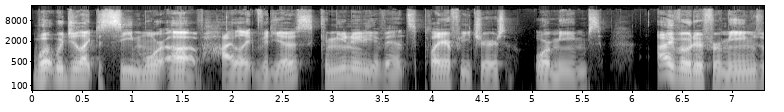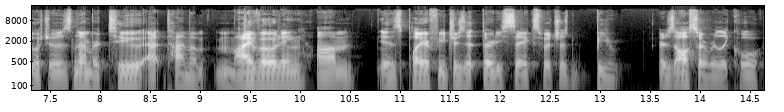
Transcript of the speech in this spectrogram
What would you like to see more of? Highlight videos, community events, player features, or memes? I voted for memes, which was number two at time of my voting. Um, is player features at 36, which is be is also really cool.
